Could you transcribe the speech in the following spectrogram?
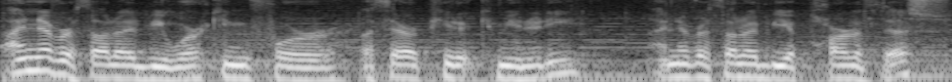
I never thought I'd be working for a therapeutic community. I never thought I'd be a part of this.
